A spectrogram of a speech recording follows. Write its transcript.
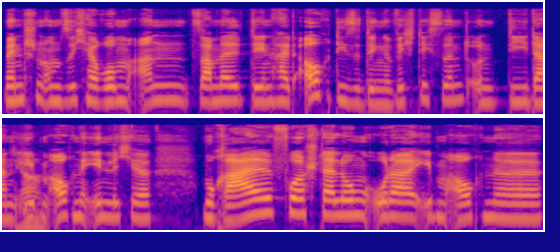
Menschen um sich herum ansammelt, denen halt auch diese Dinge wichtig sind und die dann ja. eben auch eine ähnliche Moralvorstellung oder eben auch eine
